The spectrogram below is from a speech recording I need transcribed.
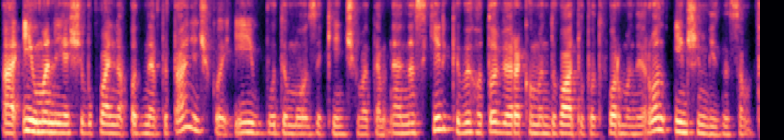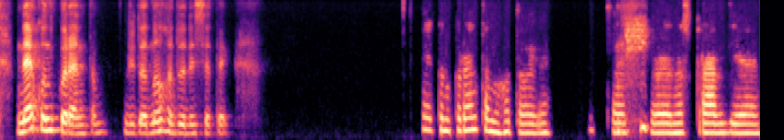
А, І у мене є ще буквально одне питаннячко, і будемо закінчувати. Е, Наскільки ви готові рекомендувати платформу Нейрон іншим бізнесам, не конкурентам від 1 до 10? І конкурентам готові. Це ж е, насправді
